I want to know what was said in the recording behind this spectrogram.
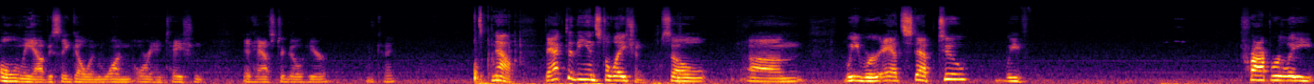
only obviously go in one orientation. It has to go here. Okay. Now, back to the installation. So, um, we were at step two. We've properly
